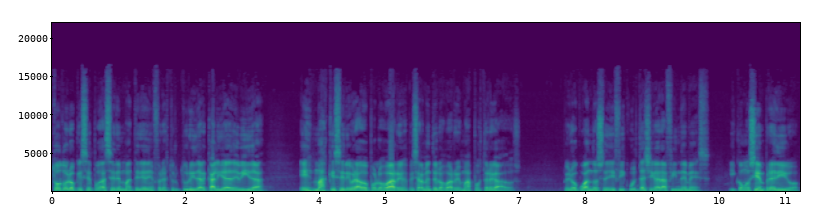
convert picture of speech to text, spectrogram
todo lo que se puede hacer en materia de infraestructura y dar calidad de vida es más que celebrado por los barrios, especialmente los barrios más postergados. Pero cuando se dificulta llegar a fin de mes, y como siempre digo,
